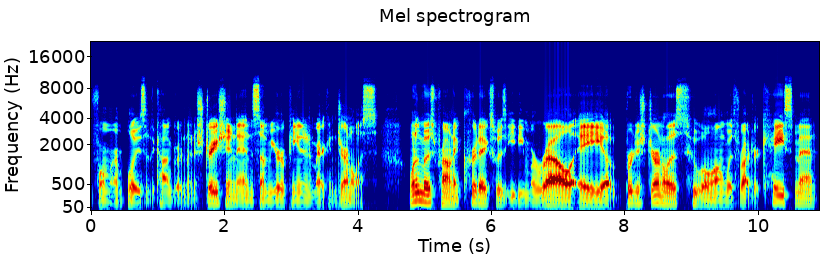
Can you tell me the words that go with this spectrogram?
former employees of the Congo administration, and some European and American journalists. One of the most prominent critics was E.D. Morel, a British journalist who, along with Roger Casement,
